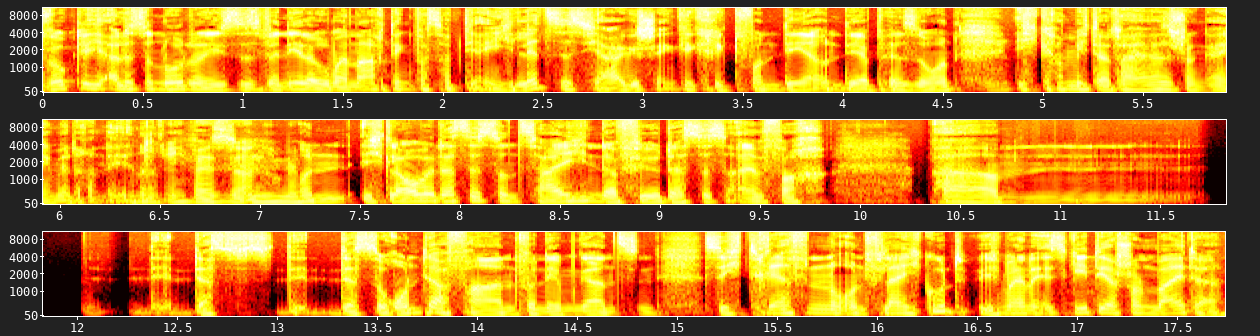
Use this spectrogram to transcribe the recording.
wirklich alles so notwendig ist, wenn ihr darüber nachdenkt, was habt ihr eigentlich letztes Jahr geschenkt gekriegt von der und der Person? Ich kann mich da teilweise schon gar nicht mehr dran erinnern. ich weiß es auch nicht mehr. Und ich glaube, das ist so ein Zeichen dafür, dass es einfach ähm, das, das Runterfahren von dem Ganzen, sich treffen und vielleicht gut, ich meine, es geht ja schon weiter.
